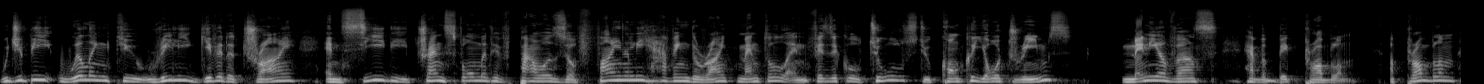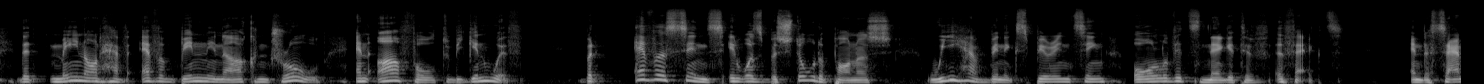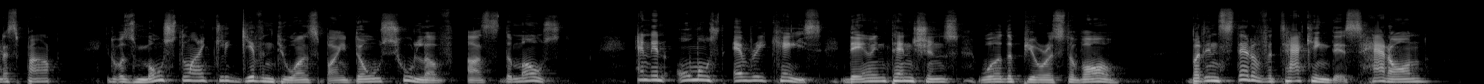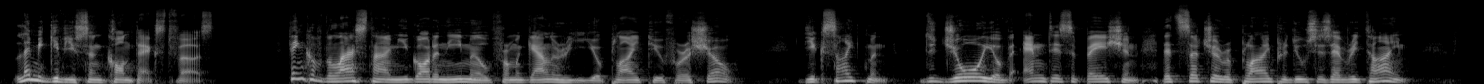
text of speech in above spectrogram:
Would you be willing to really give it a try and see the transformative powers of finally having the right mental and physical tools to conquer your dreams? Many of us have a big problem, a problem that may not have ever been in our control and our fault to begin with. But ever since it was bestowed upon us, we have been experiencing all of its negative effects. And the saddest part, it was most likely given to us by those who love us the most. And in almost every case, their intentions were the purest of all. But instead of attacking this head on, let me give you some context first. Think of the last time you got an email from a gallery you applied to for a show. The excitement, the joy of anticipation that such a reply produces every time.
